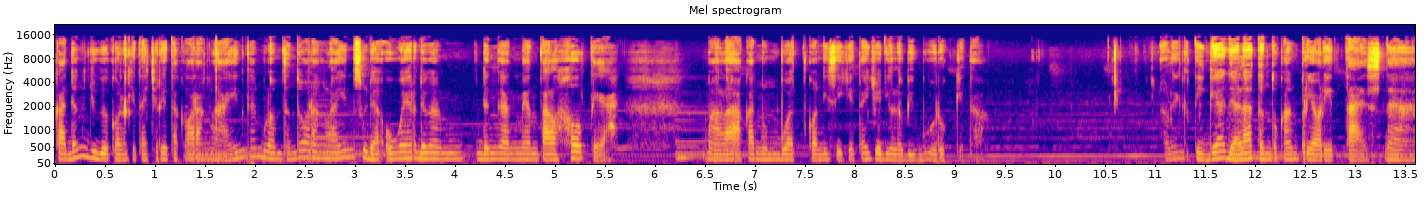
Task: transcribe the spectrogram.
Kadang juga kalau kita cerita ke orang lain kan belum tentu orang lain sudah aware dengan dengan mental health ya. Malah akan membuat kondisi kita jadi lebih buruk gitu. Lalu yang ketiga adalah tentukan prioritas. Nah,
